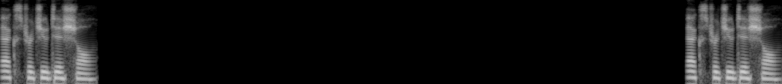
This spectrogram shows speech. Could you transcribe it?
extrajudicial. Extrajudicial.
